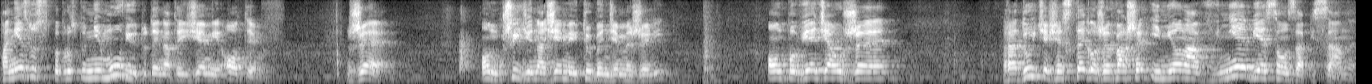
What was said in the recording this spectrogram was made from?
Pan Jezus po prostu nie mówił tutaj na tej ziemi o tym, że On przyjdzie na ziemię i tu będziemy żyli. On powiedział, że radujcie się z tego, że wasze imiona w niebie są zapisane.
